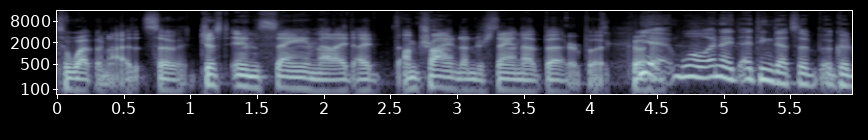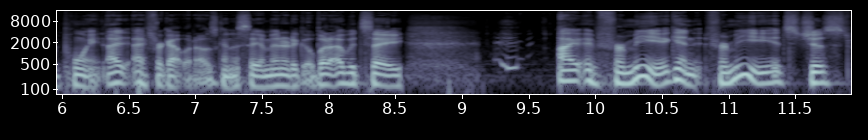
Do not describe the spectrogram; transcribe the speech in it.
to weaponize it. So just insane that, I, I, I'm trying to understand that better, but go Yeah, ahead. well, and I, I think that's a, a good point. I, I forgot what I was going to say a minute ago, but I would say, I for me again, for me, it's just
